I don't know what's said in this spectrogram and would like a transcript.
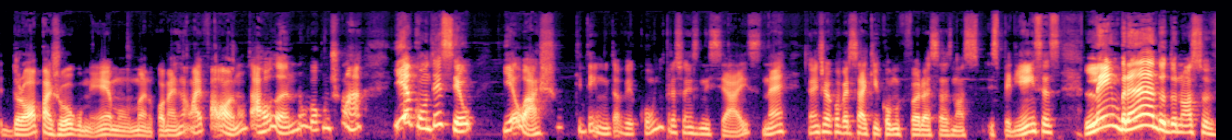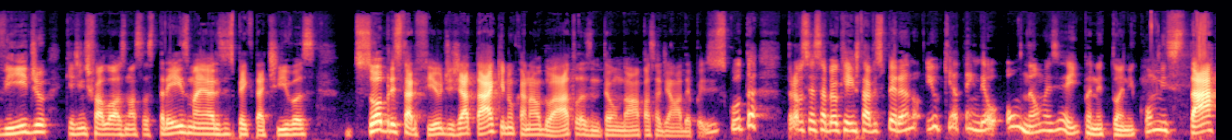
dropa jogo mesmo, mano, começa na live e fala, ó, não tá rolando, não vou continuar. E aconteceu. E eu acho que tem muito a ver com impressões iniciais, né? Então a gente vai conversar aqui como foram essas nossas experiências. Lembrando do nosso vídeo, que a gente falou as nossas três maiores expectativas sobre Starfield, já tá aqui no canal do Atlas, então dá uma passadinha lá depois e escuta, para você saber o que a gente estava esperando e o que atendeu ou não. Mas e aí, Panetone, como está?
